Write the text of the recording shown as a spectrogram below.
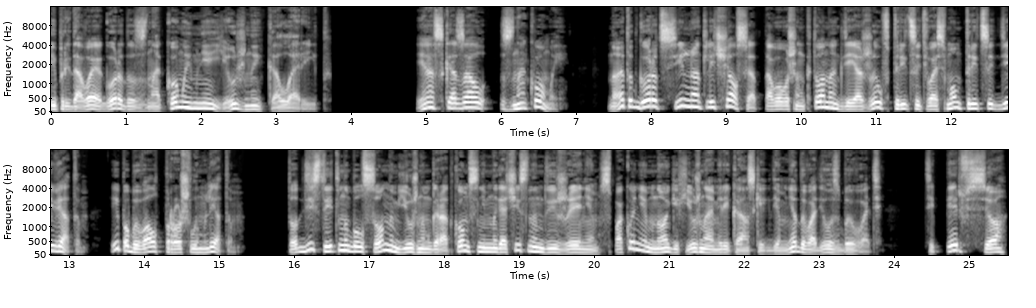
и придавая городу знакомый мне южный колорит. Я сказал «знакомый», но этот город сильно отличался от того Вашингтона, где я жил в 38-39 и побывал прошлым летом. Тот действительно был сонным южным городком с немногочисленным движением, спокойнее многих южноамериканских, где мне доводилось бывать. Теперь все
